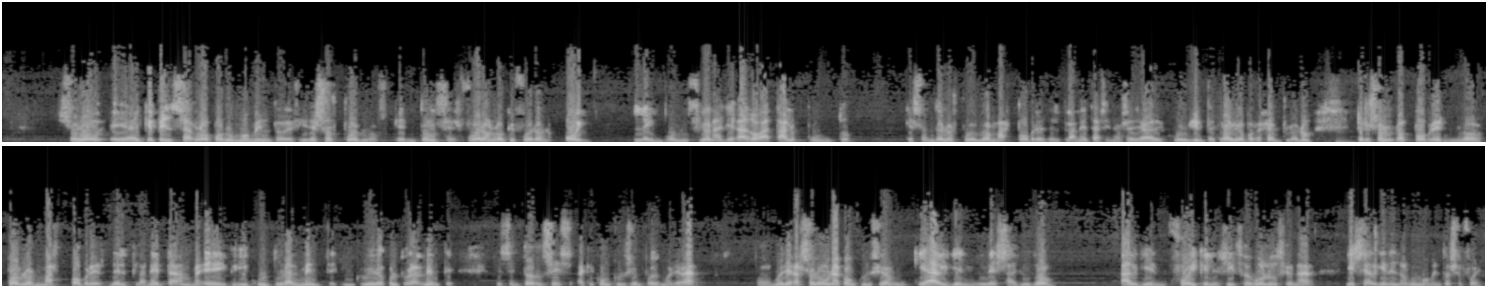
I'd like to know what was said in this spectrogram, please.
Solo eh, hay que pensarlo por un momento, es decir, esos pueblos que entonces fueron lo que fueron hoy, la involución ha llegado a tal punto que son de los pueblos más pobres del planeta, si no se llega a descubrir petróleo, por ejemplo, ¿no? Mm. Pero son los pobres, los pueblos más pobres del planeta eh, y culturalmente, incluido culturalmente. Pues entonces, ¿a qué conclusión podemos llegar? Podemos llegar solo a una conclusión, que alguien les ayudó, alguien fue el que les hizo evolucionar y ese alguien en algún momento se fue.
